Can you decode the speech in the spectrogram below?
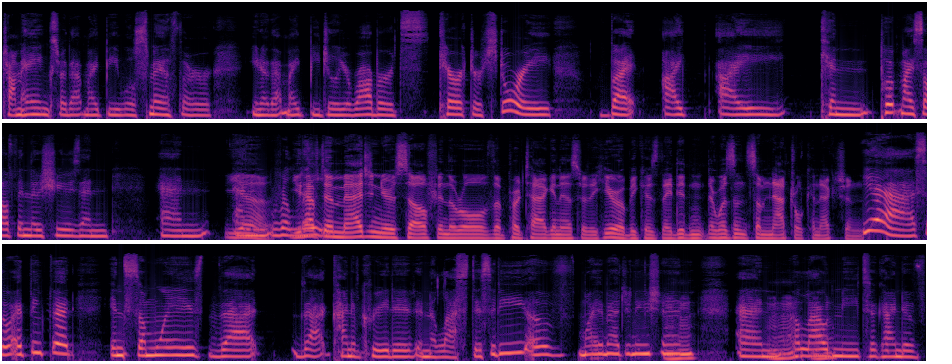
Tom Hanks or that might be Will Smith or, you know, that might be Julia Roberts' character story. But I, I can put myself in those shoes and, and, Yeah, and you'd have to imagine yourself in the role of the protagonist or the hero because they didn't. There wasn't some natural connection. Yeah. So I think that in some ways that that kind of created an elasticity of my imagination and Mhm, allowed mhm. me to kind of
